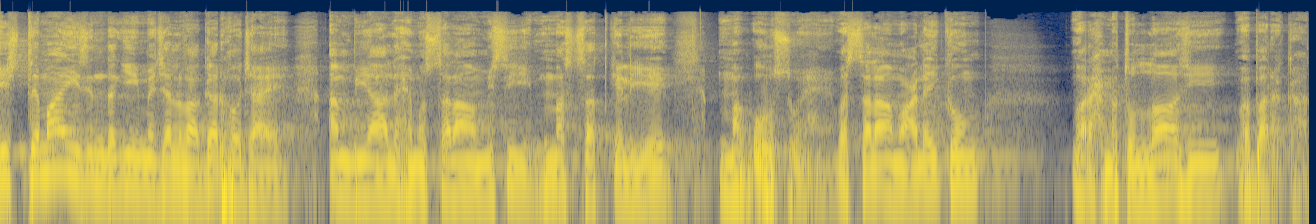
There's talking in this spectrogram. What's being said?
इज्तमाही ज़िंदगी में जलवागर हो जाए। अम्बिया इसी मकसद के लिए मबूस हुए हैं। वसलम वरहमल वर्का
